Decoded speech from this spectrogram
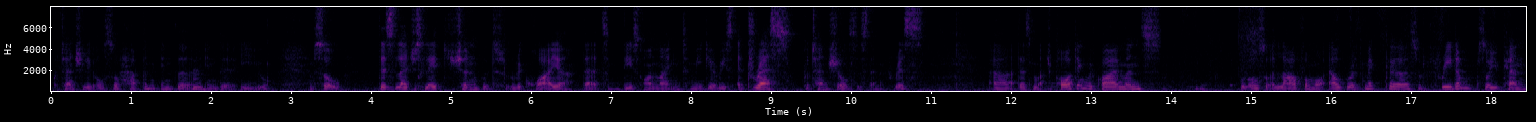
potentially also happen in the in the EU. So this legislation would require that these online intermediaries address potential systemic risks. Uh, there's much porting requirements. It will also allow for more algorithmic uh, sort of freedom, so you can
